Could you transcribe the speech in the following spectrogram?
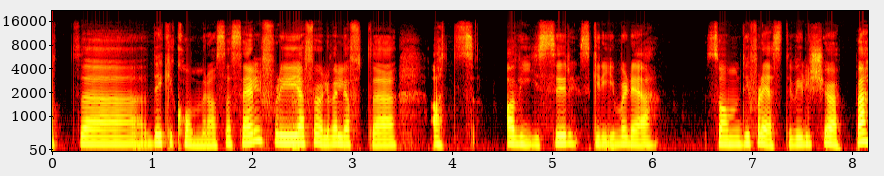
at eh, det ikke kommer av seg selv. Fordi jeg føler veldig ofte at aviser skriver det som de fleste vil kjøpe.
